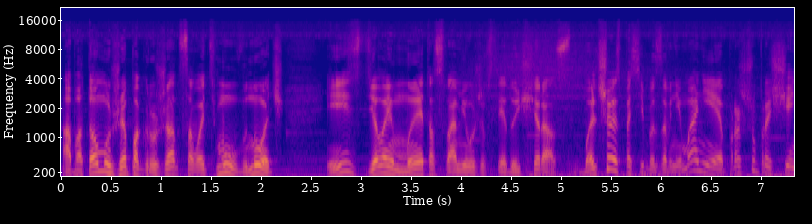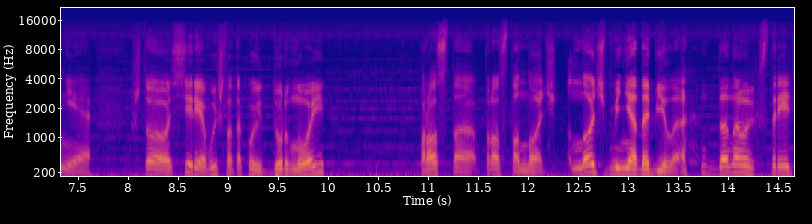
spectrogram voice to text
а потом уже погружаться во тьму в ночь. И сделаем мы это с вами уже в следующий раз. Большое спасибо за внимание. Прошу прощения, что серия вышла такой дурной. Просто, просто ночь. Ночь меня добила. До новых встреч.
